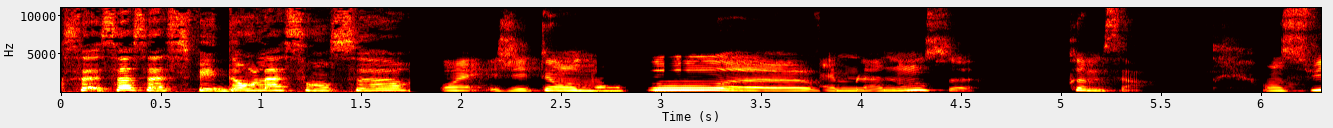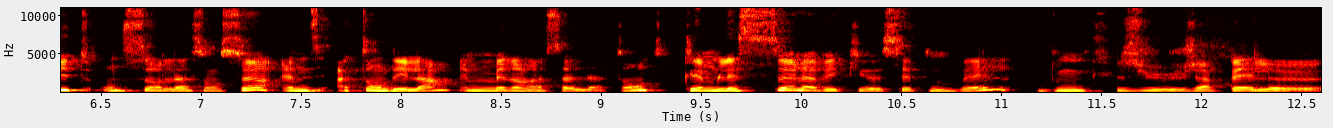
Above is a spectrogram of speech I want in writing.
Ça, ça, ça, se fait dans l'ascenseur? Ouais, j'étais en manteau, euh, elle me l'annonce comme ça. Ensuite, on sort de l'ascenseur, elle me dit attendez là, elle me met dans la salle d'attente, qu'elle me laisse seule avec euh, cette nouvelle. Donc, j'appelle euh,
